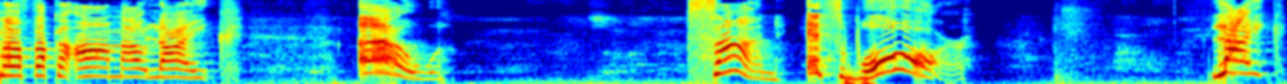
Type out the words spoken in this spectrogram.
motherfucking arm out like, oh, son, it's war. Like,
